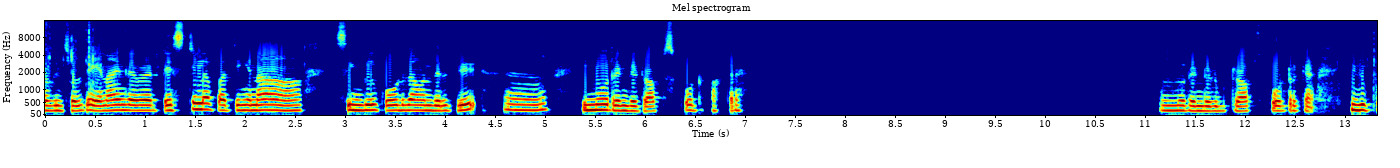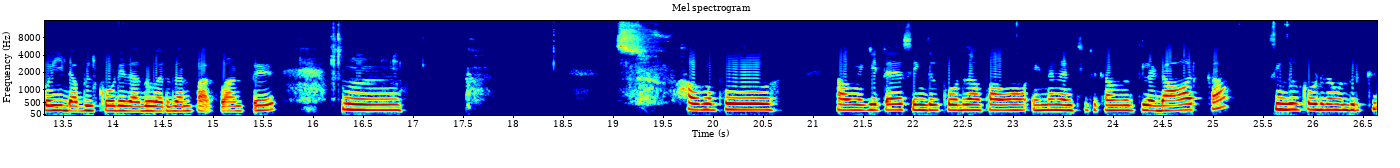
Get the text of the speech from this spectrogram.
அப்படின்னு சொல்லிட்டு. ஏன்னா இந்த டெஸ்ட்டில் பார்த்தீங்கன்னா சிங்கிள் கோடு தான் வந்திருக்கு. இன்னும் ரெண்டு ட்ராப்ஸ் போட்டு பார்க்குறேன். இன்னும் ரெண்டு ட்ராப்ஸ் போட்டிருக்கேன். இது போய் டபுள் கோடு ஏதாவது வருதான்னு பார்க்கலான்ட்டு. அவங்க போ அவங்க கிட்ட சிங்கிள் கோடு தான் பாவம். என்ன நினச்சிட்டு இருக்காங்க இதில் டார்க்காக சிங்கிள் கோடு தான் வந்திருக்கு.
